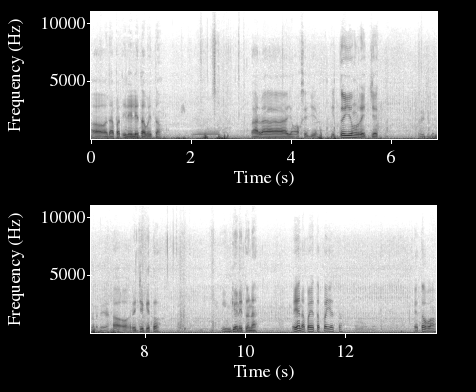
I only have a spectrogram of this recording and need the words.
Oo, dapat ililitaw ito. Para yung oxygen. Ito yung reject. rigid ko talaga yan. Oo, reject ito. Yung ganito na. Ayan, napayat na payat to. Ito oh.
